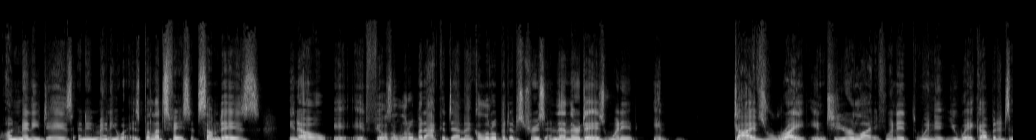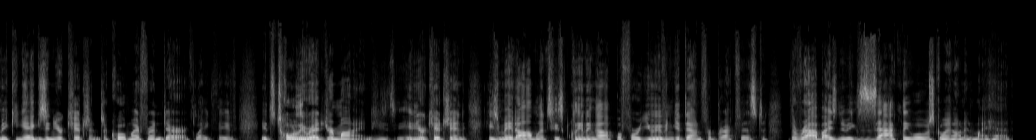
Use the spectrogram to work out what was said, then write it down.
on many days and in many ways. But let's face it, some days, you know, it, it feels a little bit academic, a little bit abstruse, and then there are days when it it dives right into your life when it when it, you wake up and it's making eggs in your kitchen to quote my friend Derek like they've it's totally read your mind he's in your kitchen he's made omelets he's cleaning up before you even get down for breakfast the rabbis knew exactly what was going on in my head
